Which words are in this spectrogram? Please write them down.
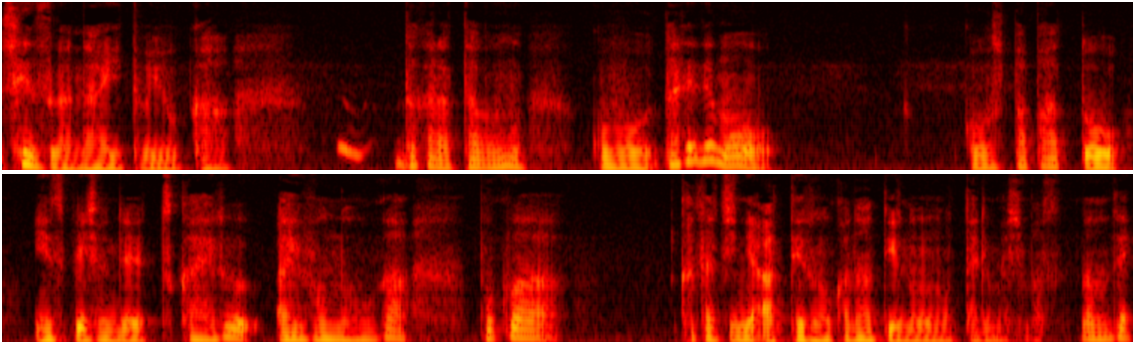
センスがないというかだから多分こう誰でもこうパパッとインスピレーションで使える iPhone の方が僕は形に合ってるのかなっていうのを思ったりもします。なので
